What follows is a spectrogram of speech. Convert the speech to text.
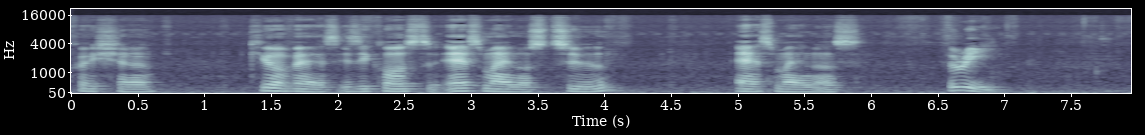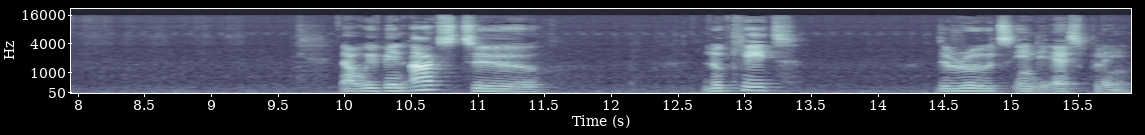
equation q of s is equals to s minus 2 s minus 3. Now we've been asked to locate the roots in the s-plane.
